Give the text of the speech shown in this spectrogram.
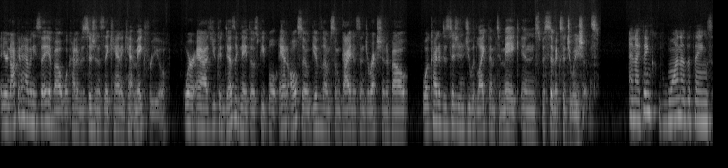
And you're not going to have any say about what kind of decisions they can and can't make for you. Whereas you can designate those people and also give them some guidance and direction about what kind of decisions you would like them to make in specific situations. And I think one of the things,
